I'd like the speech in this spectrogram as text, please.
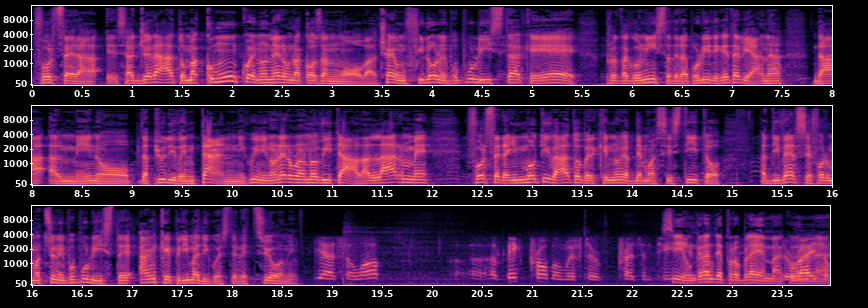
forse era esagerato, ma comunque non era una cosa nuova. C'è un filone populista che è protagonista della politica italiana da almeno da più di vent'anni, quindi non era una novità. L'allarme forse era immotivato perché noi abbiamo assistito a diverse formazioni populiste anche prima di queste elezioni. Yes, a lot sì, un grande problema con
